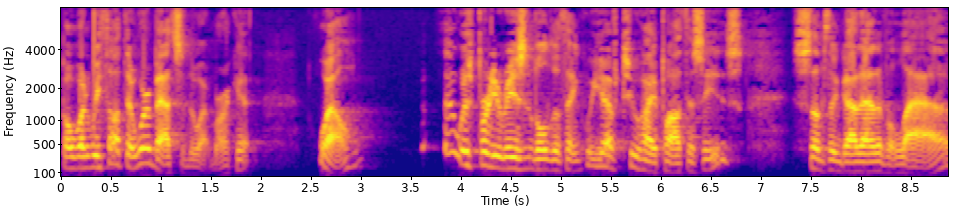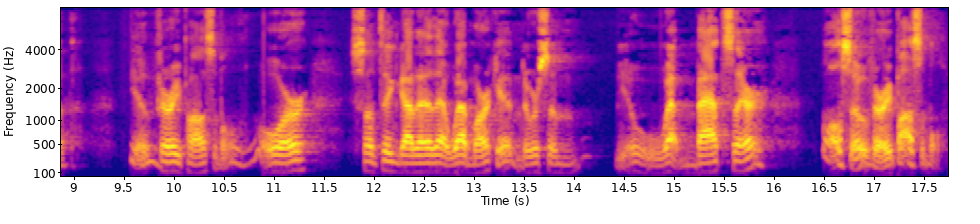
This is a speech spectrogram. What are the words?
But when we thought there were bats in the wet market, well, it was pretty reasonable to think we have two hypotheses. Something got out of a lab, you know, very possible, or something got out of that wet market and there were some, you know, wet bats there also very possible.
